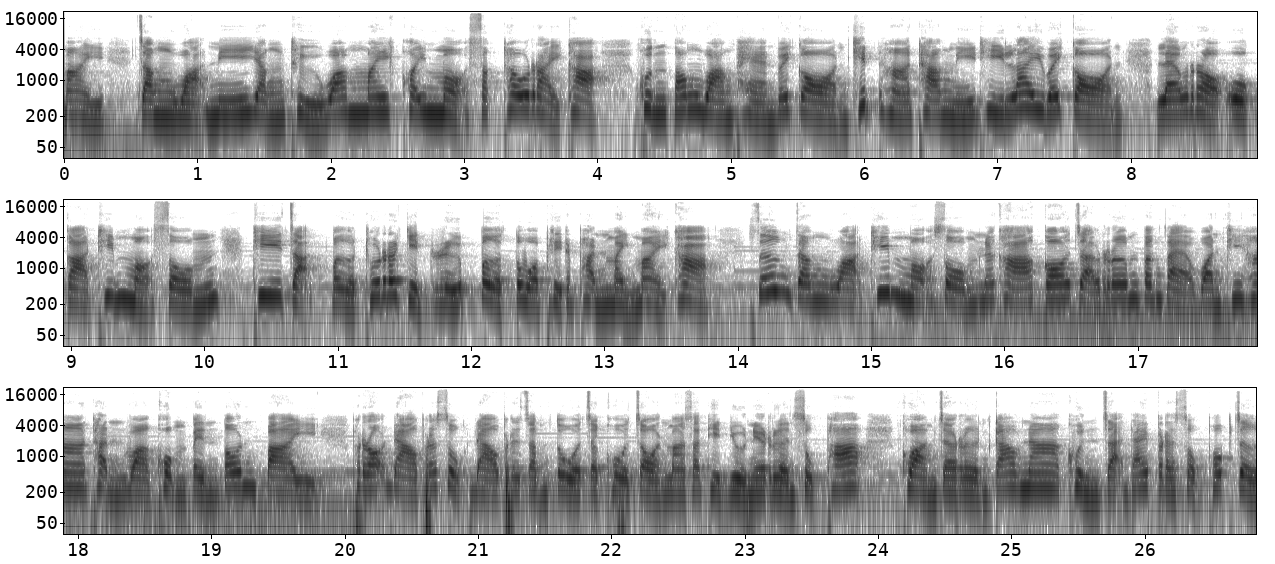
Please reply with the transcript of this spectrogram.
หม่ๆ จังหวะนี้ยังถือว่าไม่ค่อยเหมาะสักเท่าไหร่ค่ะ คุณต้องวางแผนไว้ก่อน คิดหาทางหนีทีไล่ไว้ก่อน แล้วรอโอกาสที่เหมาะสม ที่จะเปิดธุรกิจหรือเปิดตัวผลิตภัณฑ์ใหม่ ๆ ค่ะ ซึ่งจังหวะที่เหมาะสมนะคะ ก็จะเริ่มตั้งแต่วันที่ 5 ธันวาคมเป็นต้นไป เพราะดาวพระศุกร์ดาวประจำตัวจะโคจรมาสถิตอยู่ในเรือนสุภะความเจริญก้าวหน้าคุณจะได้ประสบพบเจอ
